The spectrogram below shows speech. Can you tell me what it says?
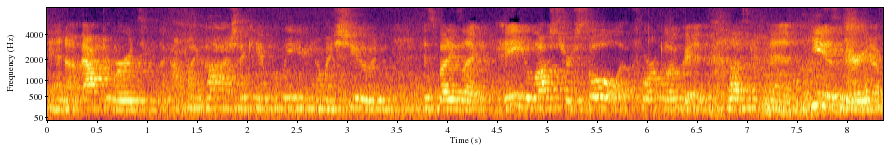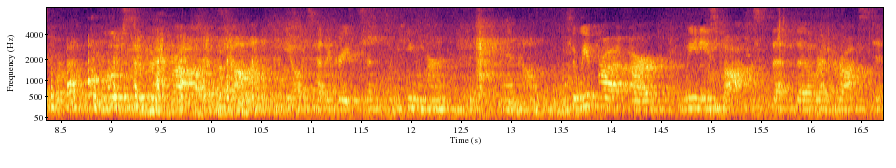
And um, afterwards, he was like, oh my gosh, I can't believe, you know, my shoe. And his buddy's like, hey, you lost your soul at Fort Logan. And he is married at Fort Logan. We're super proud of John. And he always had a great sense of humor. So we brought our Wheaties box that the Red Cross did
